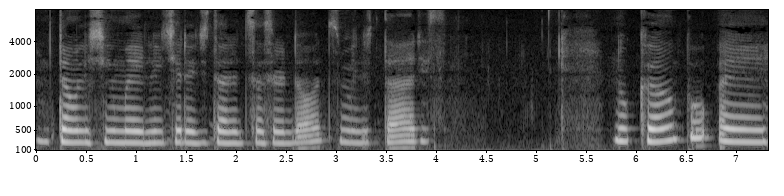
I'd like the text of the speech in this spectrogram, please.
Então eles tinham uma elite hereditária de sacerdotes, militares. No campo é,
